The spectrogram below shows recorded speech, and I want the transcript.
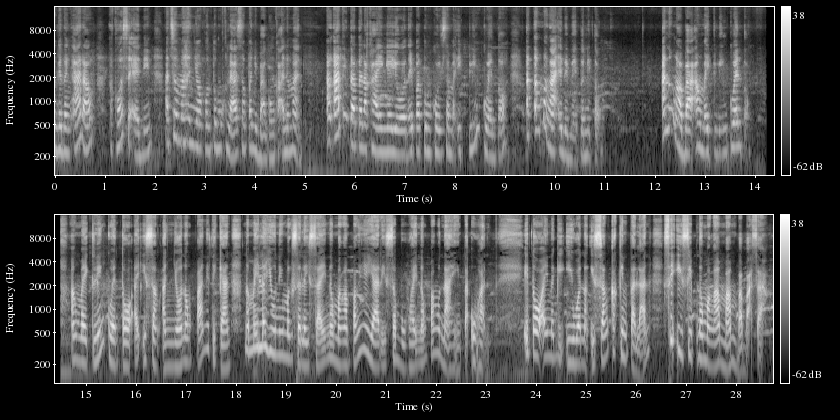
Magandang araw, ako si Edin at samahan niyo akong tumuklas ng panibagong kaalaman. Ang ating tatalakayin ngayon ay patungkol sa maikling kwento at ang mga elemento nito. Ano nga ba ang maikling kwento? Ang maikling kwento ay isang anyo ng panitikan na may layuning magsalaysay ng mga pangyayari sa buhay ng pangunahing tauhan. Ito ay nagiiwan ng isang kakintalan sa isip ng mga mambabasa.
